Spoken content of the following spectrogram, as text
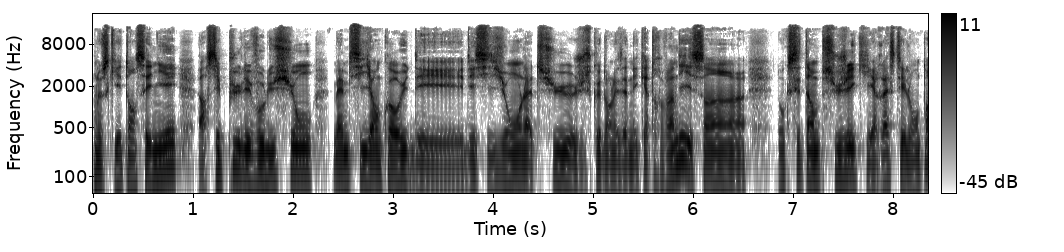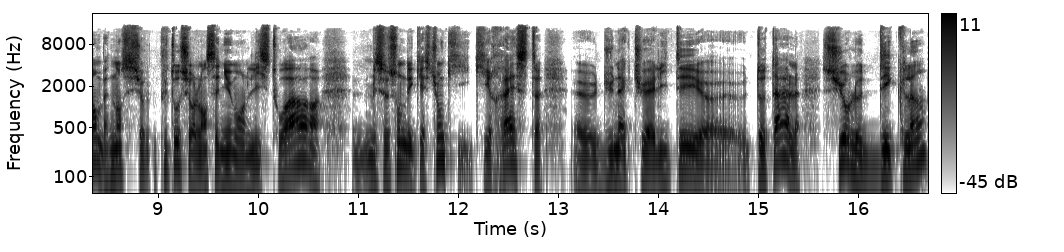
de ce qui est enseigné. Alors c'est plus l'évolution, même s'il y a encore eu des décisions là-dessus jusque dans les années 90. Hein. Donc c'est un sujet qui est resté longtemps. Maintenant c'est plutôt sur l'enseignement de l'histoire, mais ce sont des questions qui, restent euh, d'une actualité euh, totale sur le déclin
